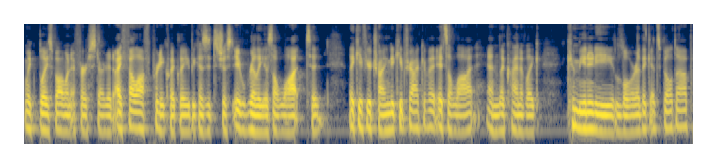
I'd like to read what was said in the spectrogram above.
like Blaseball when it first started. I fell off pretty quickly because it's just it really is a lot to like if you're trying to keep track of it, it's a lot, and the kind of like community lore that gets built up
